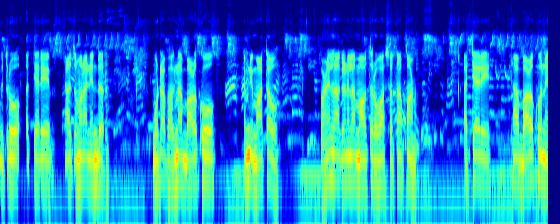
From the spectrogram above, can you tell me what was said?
મિત્રો, અત્યારે આ જમાનાની અંદર મોટા ભાગના બાળકો, એમની માતાઓ ભણેલા ગણેલા માવતર હોવા છતાં પણ અત્યારે આ બાળકોને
